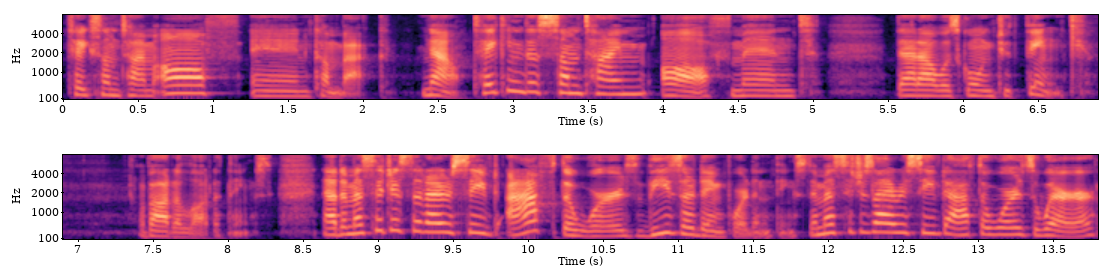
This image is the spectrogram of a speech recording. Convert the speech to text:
take some time off and come back. Now, taking this some time off meant that I was going to think about a lot of things. Now, the messages that I received afterwards, these are the important things. The messages I received afterwards were,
